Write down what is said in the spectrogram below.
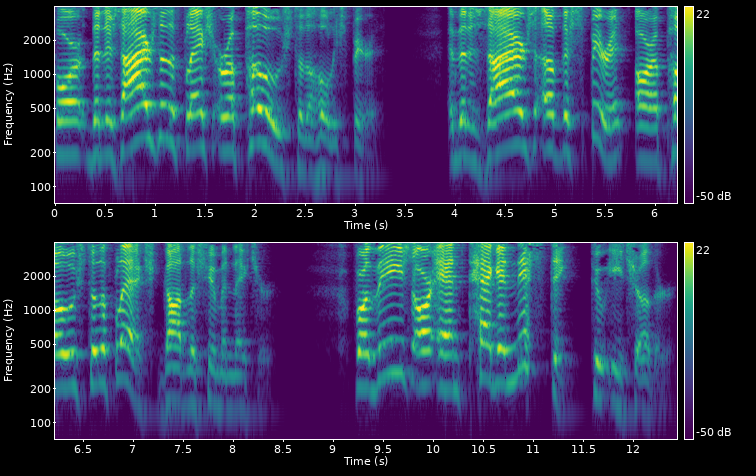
For the desires of the flesh are opposed to the Holy Spirit and the desires of the spirit are opposed to the flesh, godless human nature. For these are antagonistic to each other,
